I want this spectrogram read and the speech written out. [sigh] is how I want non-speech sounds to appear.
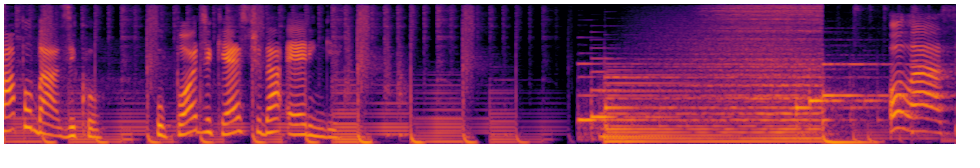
Papo Básico, o podcast da Ering.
